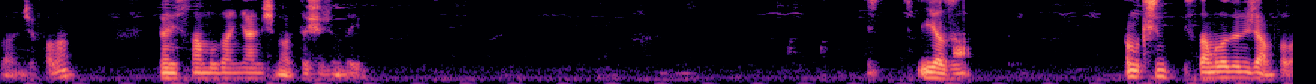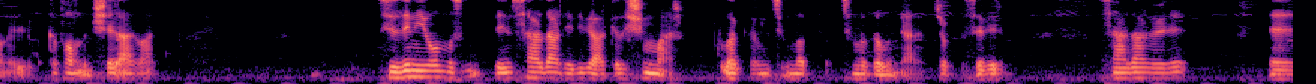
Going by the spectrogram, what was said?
yıl önce falan. Ben İstanbul'dan gelmişim abi taş ucundayım. İşte yazın. Ama kışın İstanbul'a döneceğim falan öyle kafamda bir şeyler var. Sizden iyi olmasın benim Serdar diye bir arkadaşım var. Kulaklarını çınlat, çınlatalım yani. Çok da severim. Serdar böyle eee,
